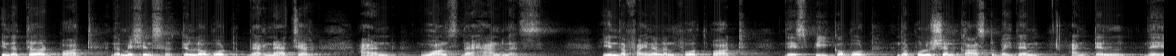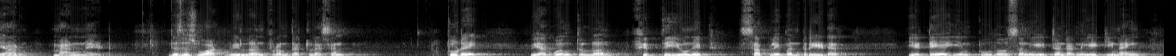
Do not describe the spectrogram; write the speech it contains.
In the third part, the machines tell about their nature and wants the handlers. In the final and fourth part, they speak about the pollution caused by them and tell they are man made. This is what we learned from that lesson. Today, we are going to learn fifth unit supplement reader a day in 2889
